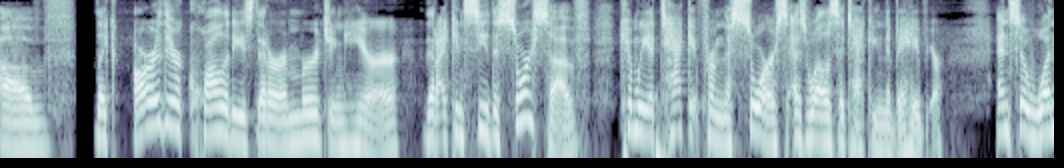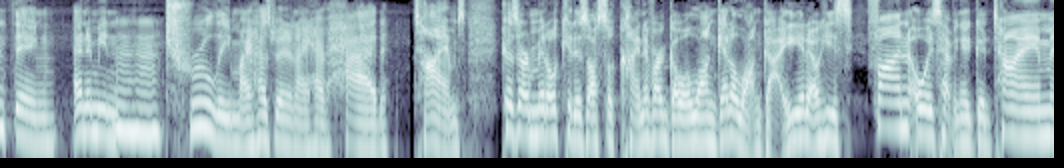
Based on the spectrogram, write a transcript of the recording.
of like, are there qualities that are emerging here that I can see the source of? Can we attack it from the source as well as attacking the behavior? And so one thing, and I mean, mm-hmm. truly, my husband and I have had times because our middle kid is also kind of our go along, get along guy. You know, he's fun, always having a good time.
